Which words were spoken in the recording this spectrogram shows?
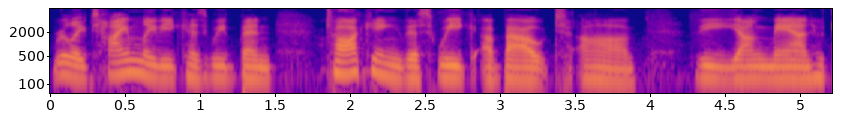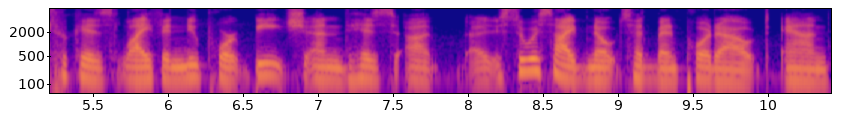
really timely because we've been talking this week about uh, the young man who took his life in Newport Beach, and his uh, uh, suicide notes had been put out, and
